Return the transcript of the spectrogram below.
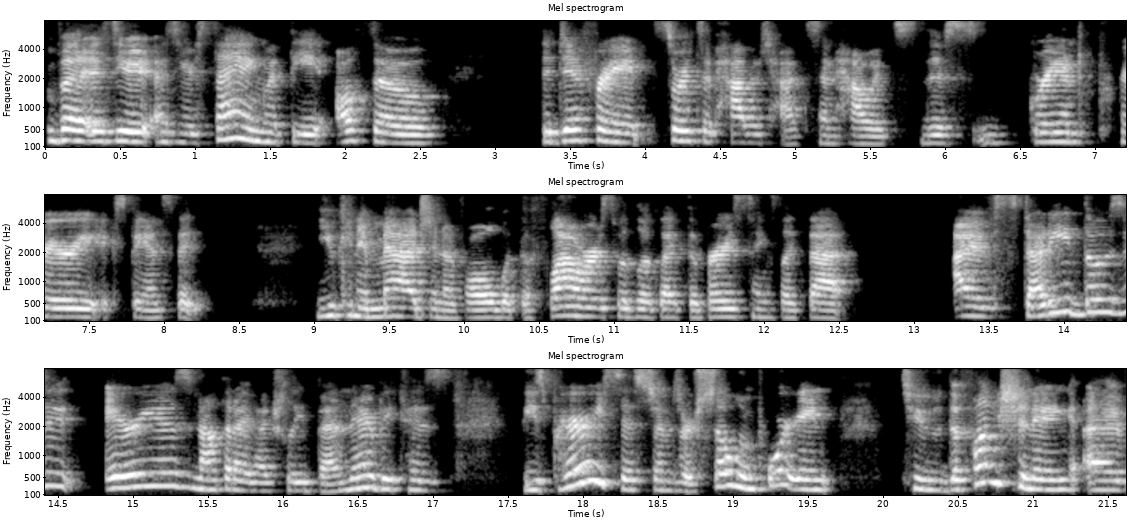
but as you as you're saying with the also the different sorts of habitats and how it's this grand prairie expanse that you can imagine of all what the flowers would look like, the birds, things like that. I've studied those areas, not that I've actually been there, because these prairie systems are so important to the functioning of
